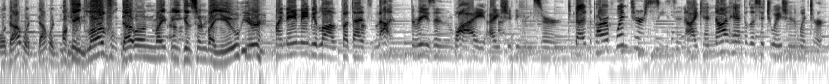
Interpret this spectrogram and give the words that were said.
well, that one. That one. you Okay, love. That one might be concerned by you here. My name may be Love, but that's not the reason why I should be concerned. That is a part of winter season. I cannot handle the situation in winter.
